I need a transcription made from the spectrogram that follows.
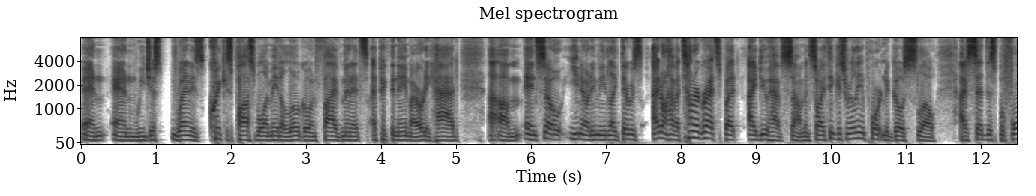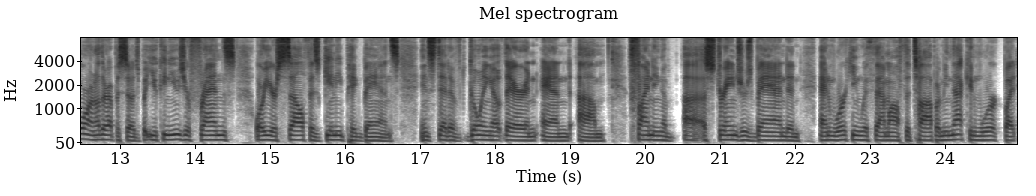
and and we just went as quick as possible. I made a logo in five minutes. I picked the name I already had, um, and so you know what I mean. Like there was, I don't have a ton of regrets, but I do have some, and so I think it's really important to go slow. I've said this before on other episodes, but you can use your friends or yourself as guinea pig bands instead of going out there and and um, finding a, a stranger's band and and working with them off the top. I mean, that can work, but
